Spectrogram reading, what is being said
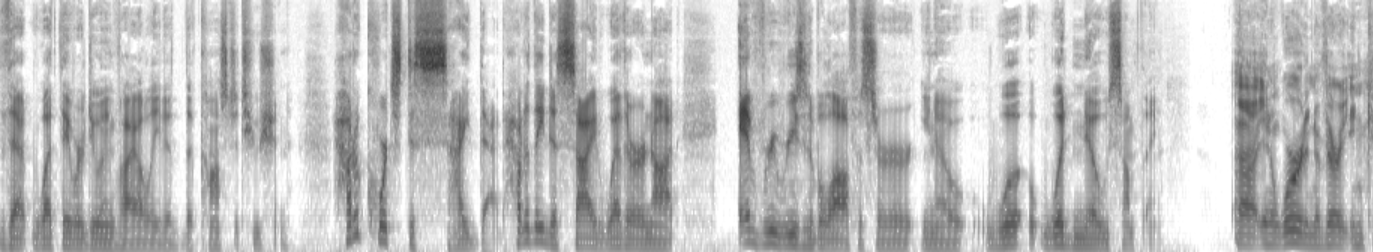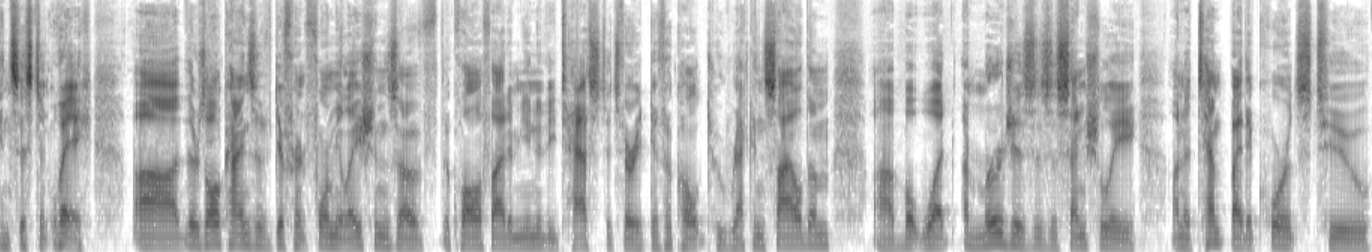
that what they were doing violated the Constitution. How do courts decide that? How do they decide whether or not every reasonable officer, you know, would know something? Uh, in a word, in a very inconsistent way. Uh, there's all kinds of different formulations of the qualified immunity test. It's very difficult to reconcile them. Uh, but what emerges is essentially an attempt by the courts to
